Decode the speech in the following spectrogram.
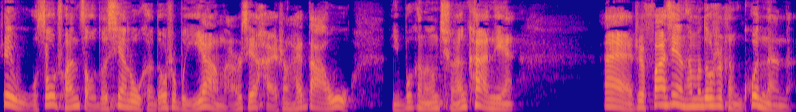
这五艘船走的线路可都是不一样的，而且海上还大雾，你不可能全看见。哎，这发现他们都是很困难的。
